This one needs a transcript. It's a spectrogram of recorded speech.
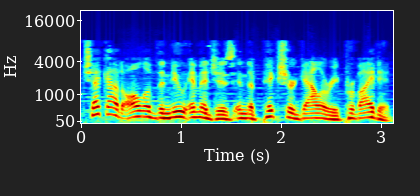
Check out all of the new images in the picture gallery provided.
